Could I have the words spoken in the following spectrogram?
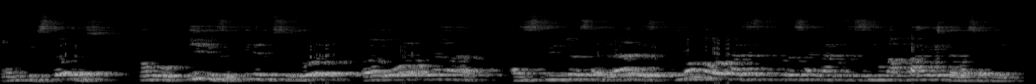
como cristãos, como filhos e filhas do Senhor, olhar as Escrituras Sagradas e não colocar as Escrituras Sagradas assim numa parte da nossa vida,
